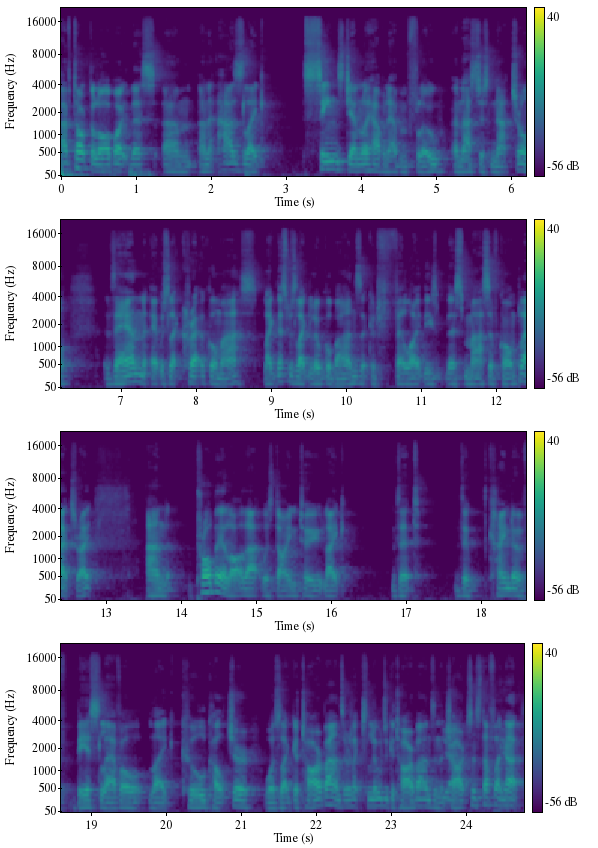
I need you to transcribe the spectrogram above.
I've talked a lot about this, um, and it has like scenes generally have an ebb and flow, and that's just natural. Then it was like critical mass. Like this was like local bands that could fill out these this massive complex, right? And probably a lot of that was down to like that the kind of base level like cool culture was like guitar bands. There was like loads of guitar bands in the Yeah. charts and stuff like Yeah. that.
